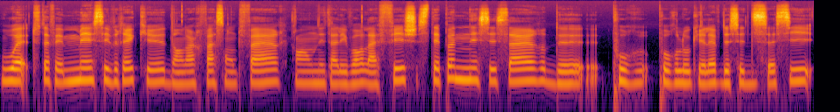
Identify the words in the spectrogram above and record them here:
Ouais, tout à fait. Mais c'est vrai que dans leur façon de faire, quand on est allé voir la fiche, c'était pas nécessaire de, pour, pour l'OQLF de se dissocier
